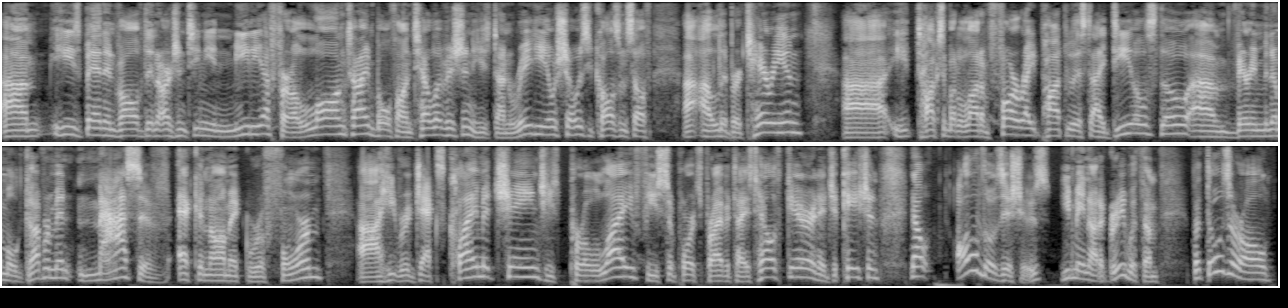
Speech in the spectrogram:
Um, he's been involved in Argentinian media for a long time, both on television. He's done radio shows. He calls himself uh, a libertarian. Uh, he talks about a lot of far right populist ideals, though. Um, very minimal government, massive economic reform. Uh, he rejects climate change. He's pro life. He supports privatized healthcare and education. Now, all of those issues, you may not agree with them, but those are all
